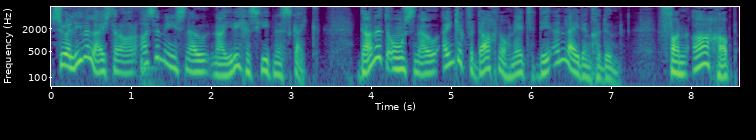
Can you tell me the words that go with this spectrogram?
So liewe luisteraar, as 'n mens nou na hierdie geskiedenis kyk, dan het ons nou eintlik vandag nog net die inleiding gedoen van Agab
